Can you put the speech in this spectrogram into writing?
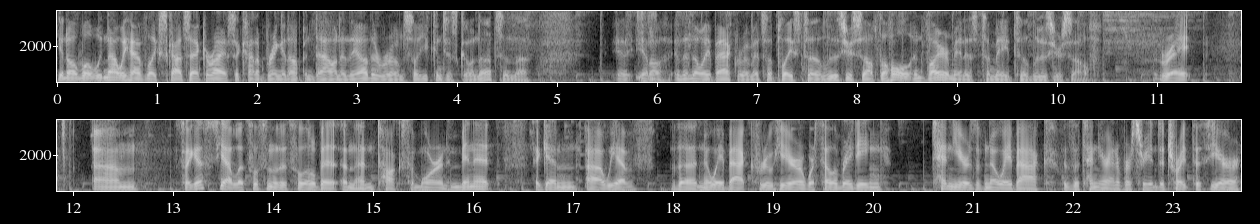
You know, well we, now we have like Scott Zacharias to kind of bring it up and down in the other room, so you can just go nuts in the. in- You know, in the No Way Back room, it's a place to lose yourself. The whole environment is to made to lose yourself. Right. Um, so I guess yeah, let's listen to this a little bit and then talk some more in a minute. Again, uh, we have the No Way Back crew here. We're celebrating 10 years of No Way Back. It was the 10 year anniversary in Detroit this year,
